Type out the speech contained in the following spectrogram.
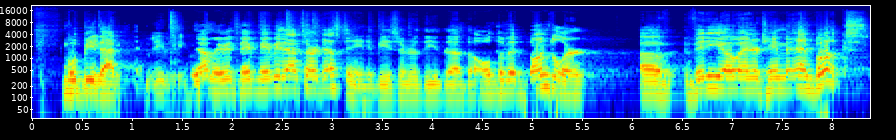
will be maybe, that. Maybe Yeah, maybe, maybe maybe that's our destiny to be sort of the the, the ultimate bundler of video entertainment and books.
